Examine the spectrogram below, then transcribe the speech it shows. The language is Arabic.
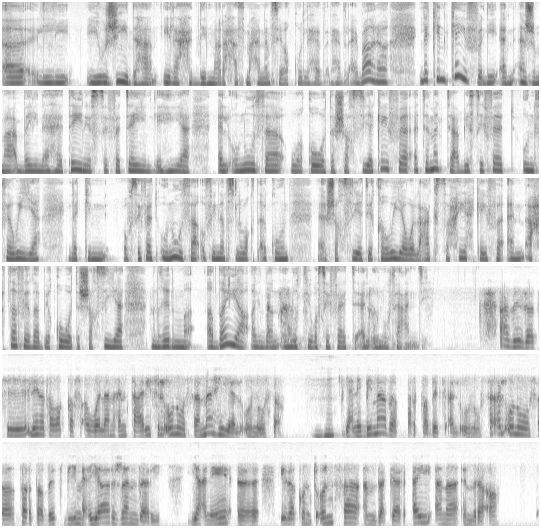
آه اللي يجيدها إلى حد ما. راح أسمح لنفسي وأقول هذا هذه العبارة. لكن كيف لي ان أجمع بين هاتين الصفتين اللي هي الأنوثة وقوة الشخصية؟ كيف أتمتع بصفات أنثوية؟ لكن وصفات أنوثة وفي نفس الوقت أكون شخصيتي قوية والعكس صحيح. كيف أن أحتفظ بقوة الشخصية من غير ما أضيع أيضا انوثتي وصفات الأنوثة عندي؟ عزيزتي لنتوقف اولا عن تعريف الأنوثة. ما هي الأنوثة؟ يعني بماذا ترتبط الأنوثة؟ الأنوثة ترتبط بمعيار جندري. يعني آه، إذا كنت أنثى أم ذكر أي أنا امرأة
